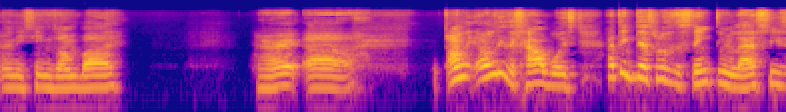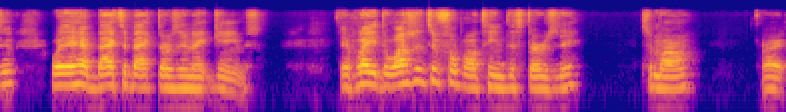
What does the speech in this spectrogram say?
any teams on by. All right. Uh, only only the Cowboys. I think this was the same thing last season where they had back to back Thursday night games. They played the Washington football team this Thursday, tomorrow, right,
